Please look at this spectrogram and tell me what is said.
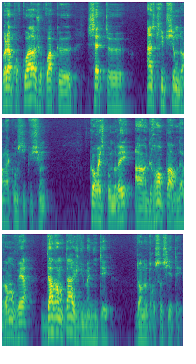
Voilà pourquoi je crois que cette euh, inscription dans la Constitution correspondrait à un grand pas en avant vers davantage d'humanité dans notre société.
